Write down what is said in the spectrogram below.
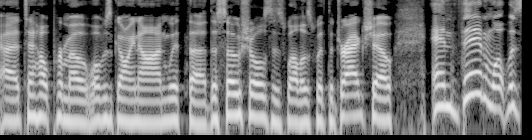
uh, to help promote what was going on with uh, the socials as well as with the drag show. And then what was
